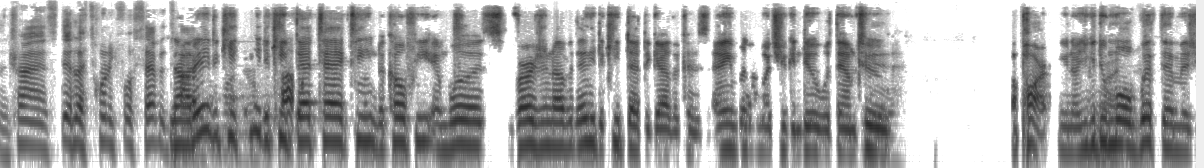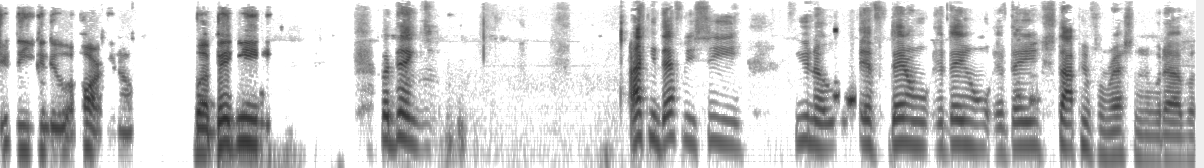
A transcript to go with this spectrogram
and try and steal a twenty four seven. No, they need to keep they need to keep that tag team, the Kofi and Woods version of it. They need to keep that together because ain't really much you can do with them two apart. You know, you can do Right. more with them as you than you can do apart. You know, but Big E, But then I can definitely see, you know, if they don't, if they don't, if they stop him from wrestling or whatever,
